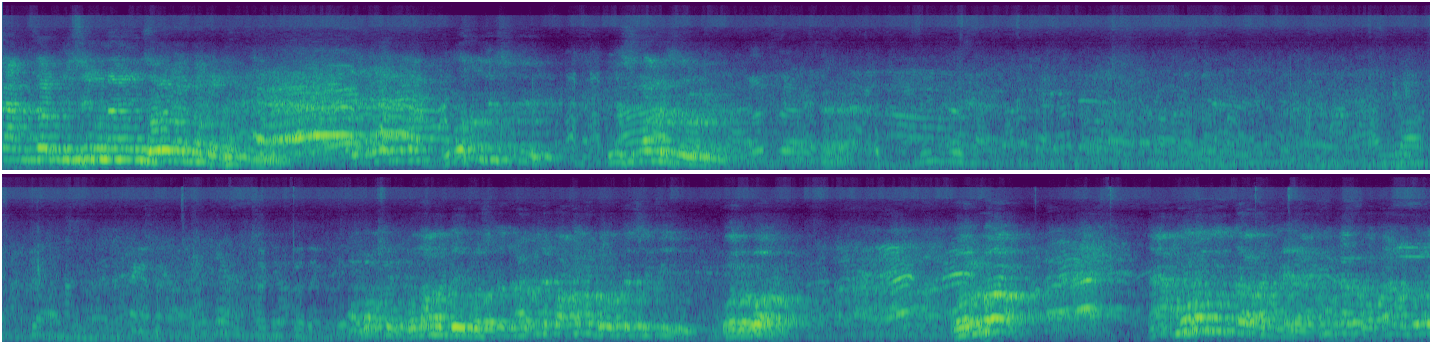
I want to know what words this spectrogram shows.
চার্জার মিছিল নাই ধরে কথা ঠিক কিনা। এটা ভুল মিছিল ইসলামী স্লোগান অবশ্যই প্রধানমন্ত্রী বসতে আমি যে বলতেছি কি, বলব? বলব? হ্যাঁ এখনকার কথাগুলো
